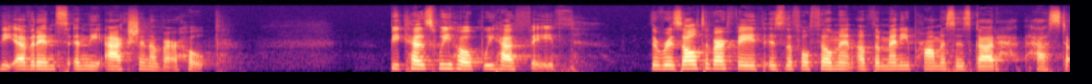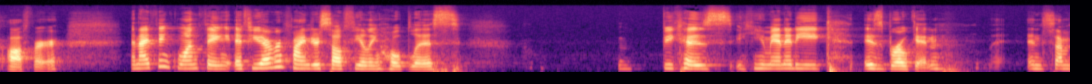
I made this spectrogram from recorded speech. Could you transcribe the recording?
the evidence, and the action of our hope. Because we hope, we have faith. The result of our faith is the fulfillment of the many promises God has to offer. And I think one thing, if you ever find yourself feeling hopeless because humanity is broken, in some,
